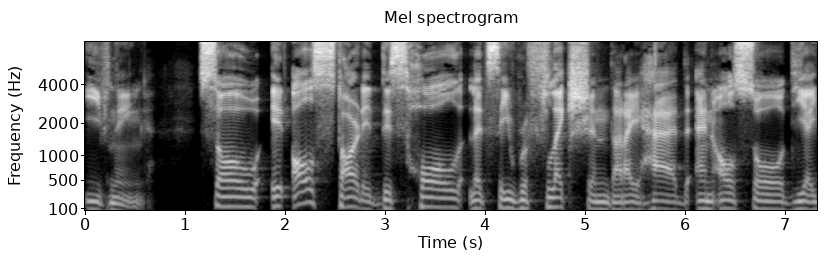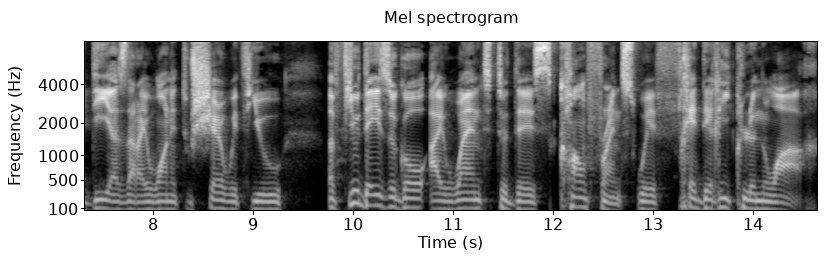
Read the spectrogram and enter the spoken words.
evening. So it all started this whole, let's say, reflection that I had, and also the ideas that I wanted to share with you. A few days ago, I went to this conference with Frédéric Lenoir,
